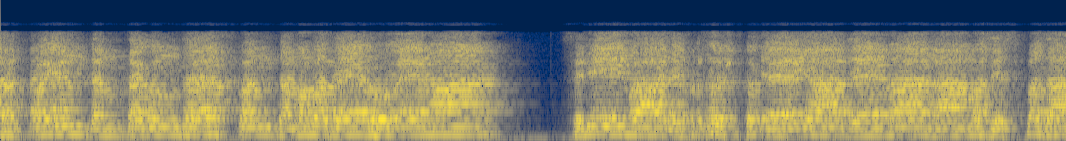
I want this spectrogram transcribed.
दर्पयन्तम् तगुम् सरस्पन्तमवसे हुवेम श्रीवालिपृथुष्टु चया देवानामसि स्पसा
